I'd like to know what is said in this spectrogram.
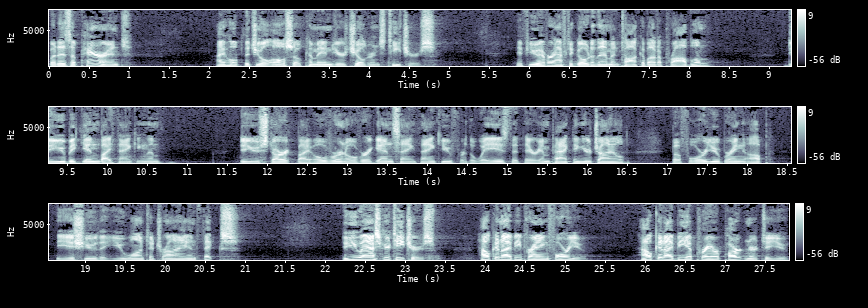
but as a parent, I hope that you'll also commend your children's teachers. If you ever have to go to them and talk about a problem, do you begin by thanking them? Do you start by over and over again saying thank you for the ways that they're impacting your child before you bring up the issue that you want to try and fix? Do you ask your teachers, How can I be praying for you? How could I be a prayer partner to you?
